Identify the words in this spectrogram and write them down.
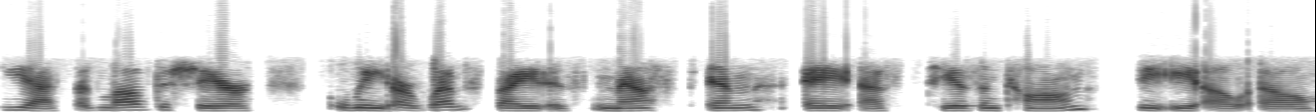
Yes, I'd love to share. We our website is MAST M A S T as in Tom C E L L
